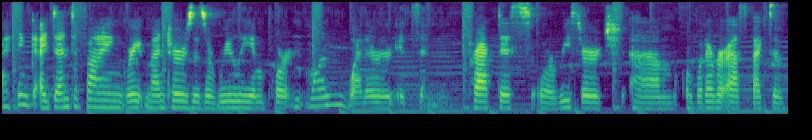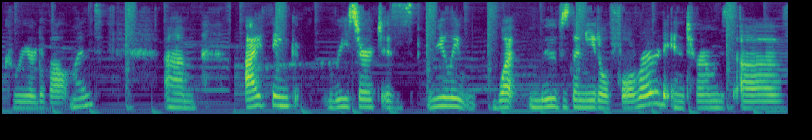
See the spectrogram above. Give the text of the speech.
I think identifying great mentors is a really important one, whether it's in practice or research um, or whatever aspect of career development. Um, I think research is really what moves the needle forward in terms of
